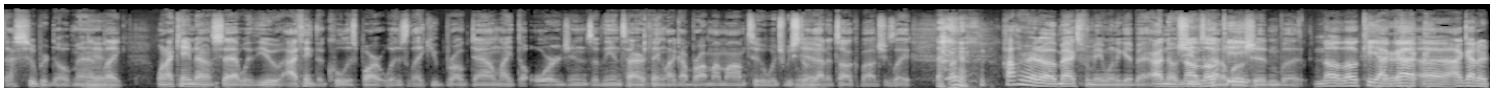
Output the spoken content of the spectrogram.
that's super dope, man. Yeah. Like when I came down and sat with you, I think the coolest part was like you broke down like the origins of the entire thing. Like I brought my mom to, which we still Yeah. got to talk about. She's like, "Oh, holler at uh, Max for me when we get back. I know she No, was kind of bullshitting, but no, low key, I got uh, I got her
